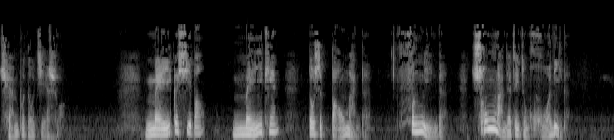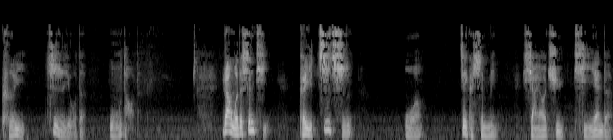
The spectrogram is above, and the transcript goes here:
全部都解锁，每一个细胞，每一天。都是饱满的、丰盈的、充满着这种活力的，可以自由的舞蹈的，让我的身体可以支持我这个生命想要去体验的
